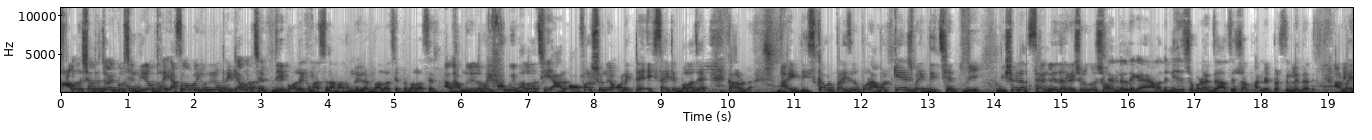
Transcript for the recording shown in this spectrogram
আমাদের সাথে জয়েন করছেন নীরব ভাই। আসসালামু আলাইকুম নীরব ভাই কেমন আছেন? জি ওয়ালাইকুম আসসালাম। আলহামদুলিল্লাহ ভালো আছি। আপনি ভালো আছেন? আলহামদুলিল্লাহ ভাই খুবই ভালো আছি। আর অফার শুনে অনেকটা এক্সাইটেড বলা যায়। কারণ ভাই ডিসকাউন্ট প্রাইসের উপর আবার ক্যাশব্যাক দিচ্ছেন। জি। বিষয়টা স্যান্ডেল থেকে শুরু করে সব। স্যান্ডেল থেকে হ্যাঁ আমাদের নিজস্ব প্রোডাক্ট যা আছে সব হান্ড্রেড পার্সেন্ট লেদারে আর ভাই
